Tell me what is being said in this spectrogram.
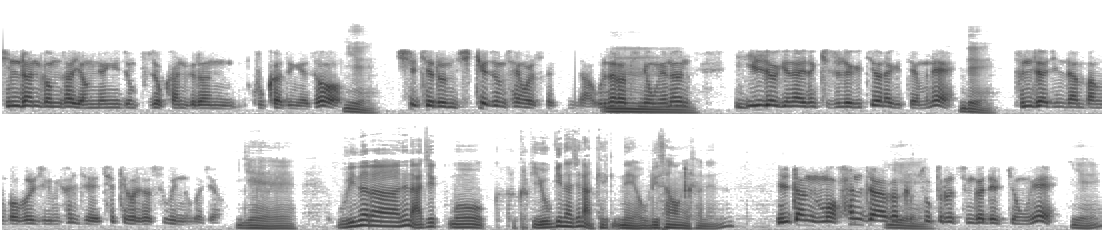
진단 검사 역량이 좀 부족한 그런 국가 등에서 예. 실제로 좀 쉽게 좀 사용할 수가 있습니다. 우리나라 같은 음. 경우에는 이 인력이나 이런 기술력이 뛰어나기 때문에 네. 분자 진단 방법을 지금 현재 채택을 해서 쓰고 있는 거죠. 예. 우리나라는 아직 뭐 그- 그렇게 요긴하진 않겠네요. 우리 상황에서는. 일단 뭐 환자가 예. 급속도로 증가될 경우에 예.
